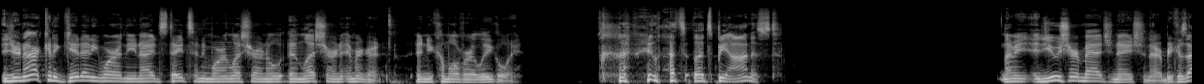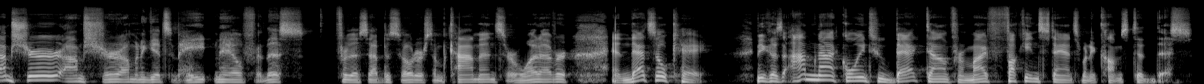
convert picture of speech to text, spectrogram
you're not going to get anywhere in the United States anymore unless you're an unless you're an immigrant and you come over illegally. I mean, let's let's be honest. I mean, use your imagination there because I'm sure I'm sure I'm going to get some hate mail for this for this episode or some comments or whatever, and that's okay because I'm not going to back down from my fucking stance when it comes to this.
